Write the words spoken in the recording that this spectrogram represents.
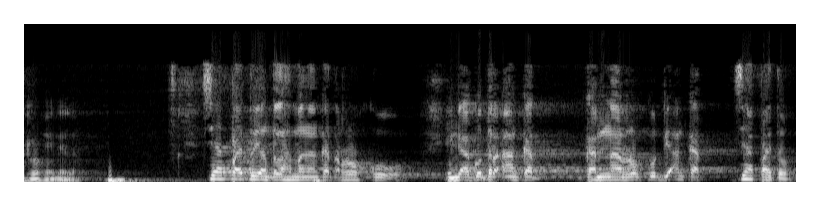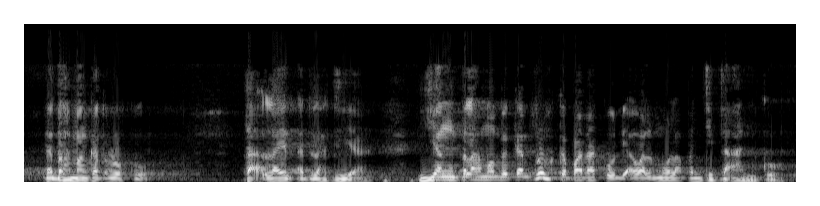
Ruh inilah. Siapa itu yang telah mengangkat ruhku hingga aku terangkat karena ruhku diangkat? Siapa itu yang telah mengangkat ruhku? tak lain adalah dia yang telah memberikan ruh kepadaku di awal mula penciptaanku.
